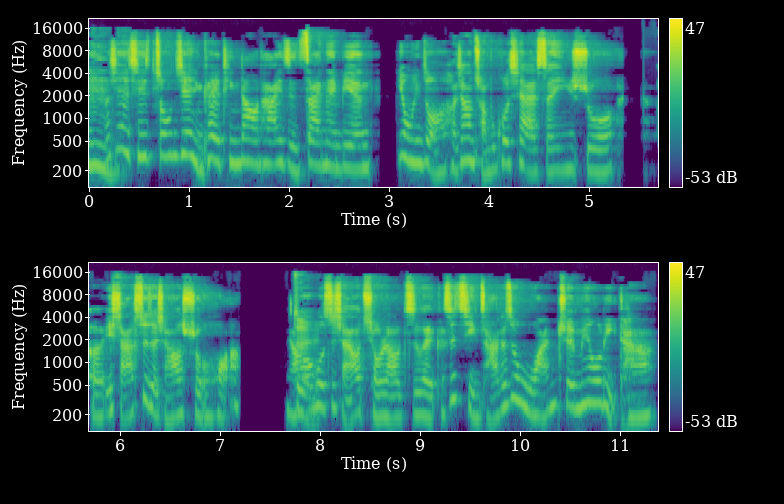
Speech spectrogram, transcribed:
嗯，而且其实中间你可以听到他一直在那边用一种好像喘不过气来的声音说，呃，也想要试着想要说话，然后或是想要求饶之类，可是警察就是完全没有理他。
